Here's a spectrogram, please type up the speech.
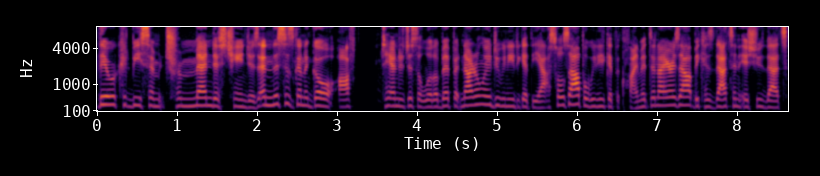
there could be some tremendous changes. And this is going to go off tangent just a little bit, but not only do we need to get the assholes out, but we need to get the climate deniers out because that's an issue that's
